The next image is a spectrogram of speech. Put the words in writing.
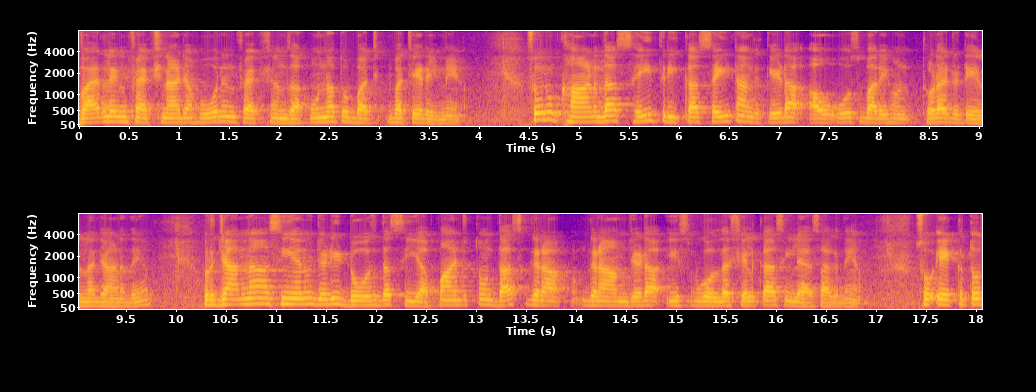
ਵਾਇਰਲ ਇਨਫੈਕਸ਼ਨਾਂ ਜਾਂ ਹੋਰ ਇਨਫੈਕਸ਼ਨਸ ਆ, ਉਹਨਾਂ ਤੋਂ ਬਚ ਬਚੇ ਰਹਿੰਦੇ ਆ ਸੋ ਇਹਨੂੰ ਖਾਣ ਦਾ ਸਹੀ ਤਰੀਕਾ, ਸਹੀ ਢੰਗ ਕਿਹੜਾ? ਆਓ ਉਸ ਬਾਰੇ ਹੁਣ ਥੋੜਾ ਡਿਟੇਲ ਨਾਲ ਜਾਣਦੇ ਹਾਂ। ਰੋਜ਼ਾਨਾ ਅਸੀਂ ਇਹਨੂੰ ਜਿਹੜੀ ਡੋਜ਼ ਦੱਸੀ ਆ 5 ਤੋਂ 10 ਗ੍ਰਾਮ ਗ੍ਰਾਮ ਜਿਹੜਾ ਇਸ ਭੂਗੋਲ ਦਾ ਛਿਲਕਾ ਅਸੀਂ ਲੈ ਸਕਦੇ ਹਾਂ। ਸੋ 1 ਤੋਂ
